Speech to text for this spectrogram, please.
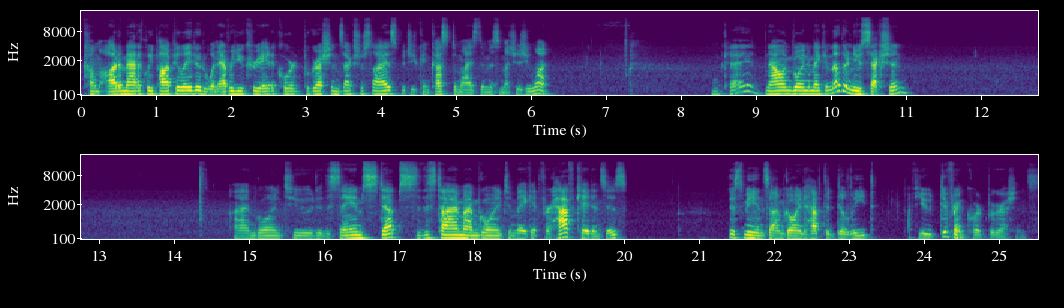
come automatically populated whenever you create a chord progressions exercise, but you can customize them as much as you want. Okay, now I'm going to make another new section I'm going to do the same steps. This time I'm going to make it for half cadences. This means I'm going to have to delete a few different chord progressions.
